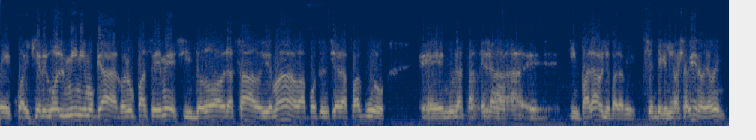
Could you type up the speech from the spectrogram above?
eh, cualquier gol mínimo que haga con un pase de Messi, los dos abrazados y demás, va a potenciar a Facu en una carrera eh, imparable para mí, siempre que le vaya bien, obviamente.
